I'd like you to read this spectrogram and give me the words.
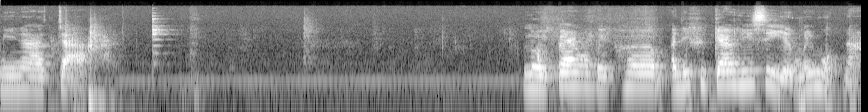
มีนาจะโรยแป้งลงไปเพิ่ม อันนี้คือแก้วที่สี่ยังไม่หมดนะ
